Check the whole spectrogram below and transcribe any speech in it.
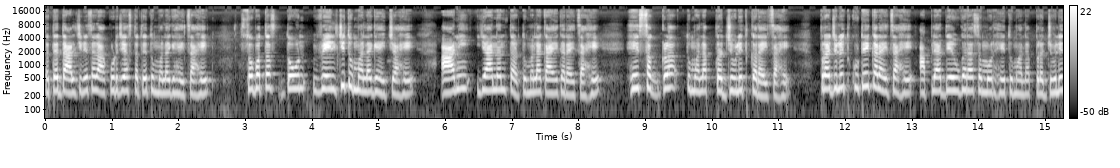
तर ते दालचिनीचं लाकूड जे असतं ते तुम्हाला घ्यायचं आहे. सोबतच दोन वेलची तुम्हाला घ्यायची आहे. आणि यानंतर तुम्हाला काय करायचं आहे? हे सगळं तुम्हाला प्रज्वलित करायचं आहे. प्रज्वलित कुठे करायचं आहे? आपल्या देवघरासमोर हे तुम्हाला प्रज्वलित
